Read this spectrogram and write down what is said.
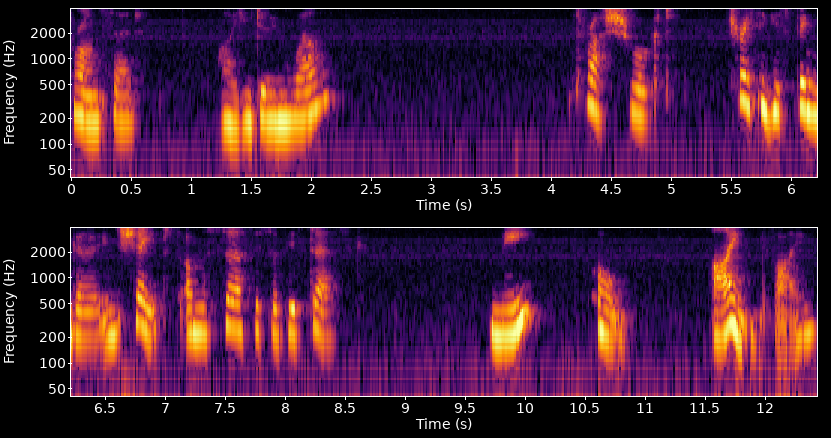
Thrawn said. Are you doing well? Thrass shrugged, tracing his finger in shapes on the surface of his desk. Me? Oh, I'm fine.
